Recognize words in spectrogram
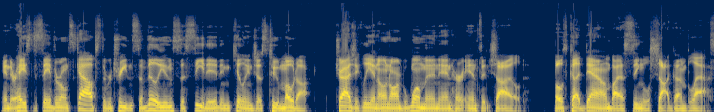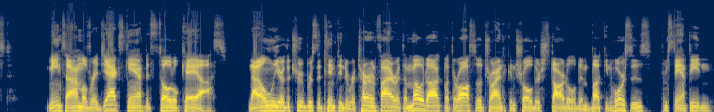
In their haste to save their own scalps, the retreating civilians succeeded in killing just two Modoc tragically, an unarmed woman and her infant child, both cut down by a single shotgun blast. Meantime, over at Jack's camp, it's total chaos. Not only are the troopers attempting to return fire at the Modoc, but they're also trying to control their startled and bucking horses from stampeding.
